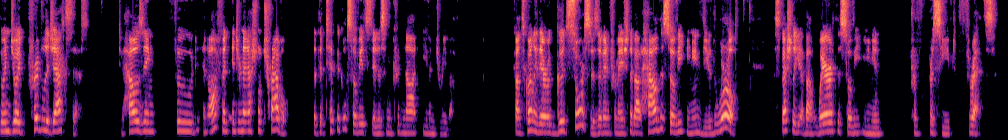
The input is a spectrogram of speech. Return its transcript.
who enjoyed privileged access to housing, food, and often international travel that the typical Soviet citizen could not even dream of. Consequently, they were good sources of information about how the Soviet Union viewed the world, especially about where the Soviet Union per- perceived threats.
